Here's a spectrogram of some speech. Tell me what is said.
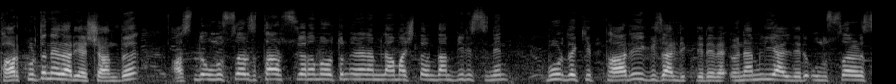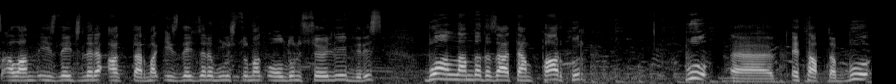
parkurda neler yaşandı? Aslında Uluslararası Tarsus Yarım Maratonu'nun en önemli amaçlarından birisinin buradaki tarihi güzellikleri ve önemli yerleri uluslararası alanda izleyicilere aktarmak, izleyicilere buluşturmak olduğunu söyleyebiliriz. Bu anlamda da zaten parkur bu e, etapta bu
